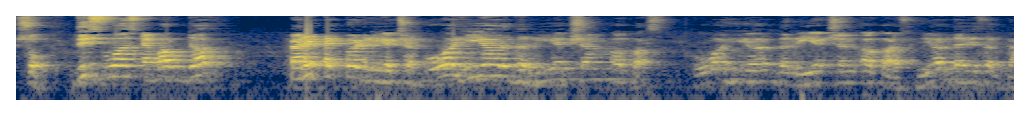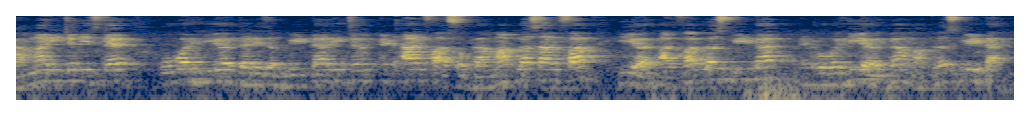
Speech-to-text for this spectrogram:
So, this was about the peritectoid reaction. Over here, the reaction occurs. Over here, the reaction occurs. Here, there is a gamma region is there over here there is a beta region and alpha. So gamma plus alpha, here alpha plus beta and over here gamma plus beta.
